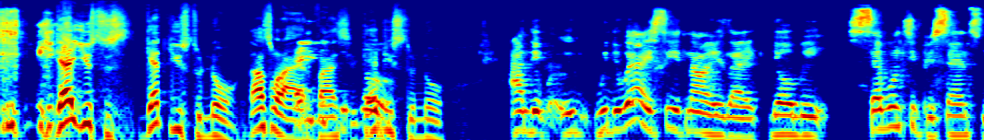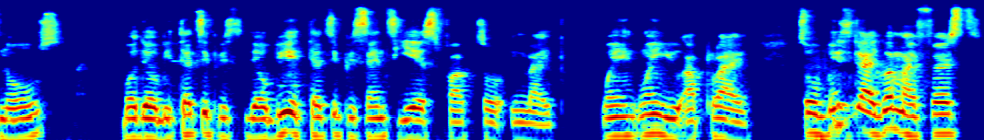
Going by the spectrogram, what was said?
Get used to s- get used to no. That's what I Get advise to you. Get used to know. And the, with the way I see it now is like there will be 70% no's, but there will be 30 percent there will be a 30% yes factor in like when when you apply. So basically I got my first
